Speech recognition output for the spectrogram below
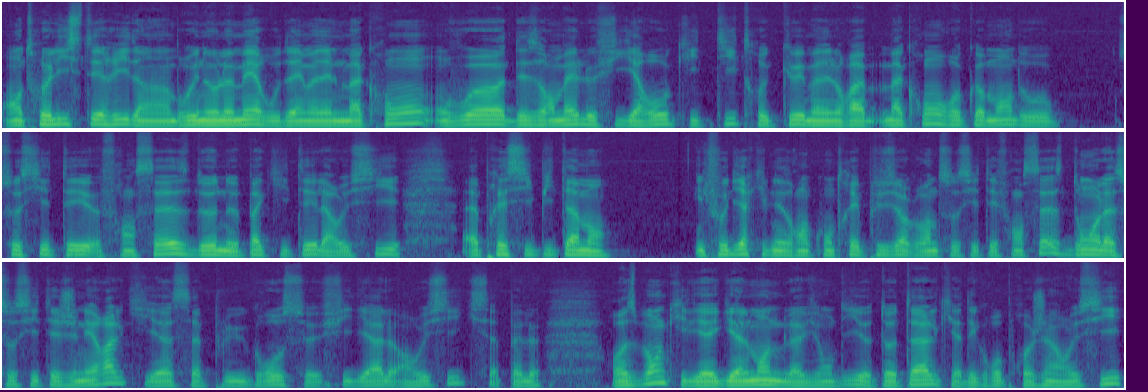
entre l'hystérie d'un Bruno Le Maire ou d'Emmanuel Macron, on voit désormais le Figaro qui titre que Emmanuel Macron recommande aux sociétés françaises de ne pas quitter la Russie euh, précipitamment. Il faut dire qu'il venait de rencontrer plusieurs grandes sociétés françaises, dont la Société Générale, qui a sa plus grosse filiale en Russie, qui s'appelle Rosbank. Il y a également, nous l'avions dit, Total, qui a des gros projets en Russie.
